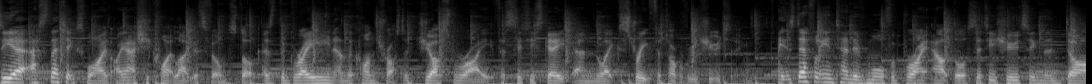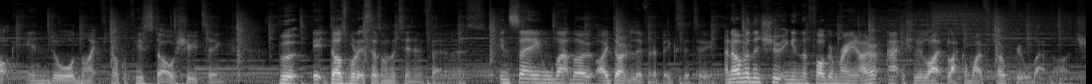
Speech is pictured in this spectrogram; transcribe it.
So yeah, aesthetics wise, I actually quite like this film stock as the grain and the contrast are just right for cityscape and like street photography shooting. It's definitely intended more for bright outdoor city shooting than dark indoor night photography style shooting, but it does what it says on the tin in fairness. In saying all that though, I don't live in a big city. And other than shooting in the fog and rain, I don't actually like black and white photography all that much.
